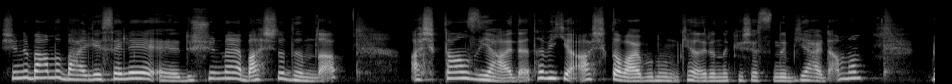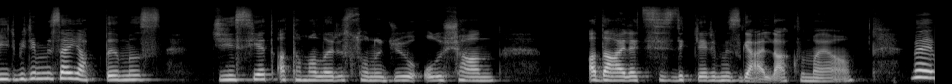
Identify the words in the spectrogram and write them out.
Şimdi ben bu belgeseli e, düşünmeye başladığımda aşktan ziyade tabii ki aşk da var bunun kenarında köşesinde bir yerde ama birbirimize yaptığımız cinsiyet atamaları sonucu oluşan adaletsizliklerimiz geldi aklıma ya. Ve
